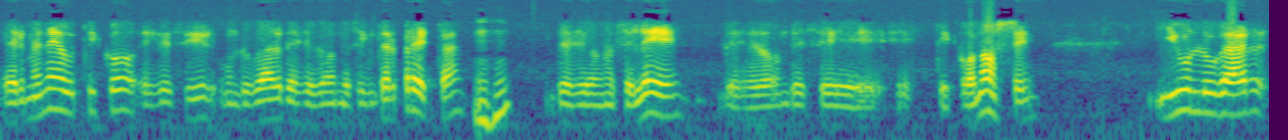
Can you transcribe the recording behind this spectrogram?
hermenéutico, es decir, un lugar desde donde se interpreta, desde donde se lee, desde donde se este, conoce, y un lugar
